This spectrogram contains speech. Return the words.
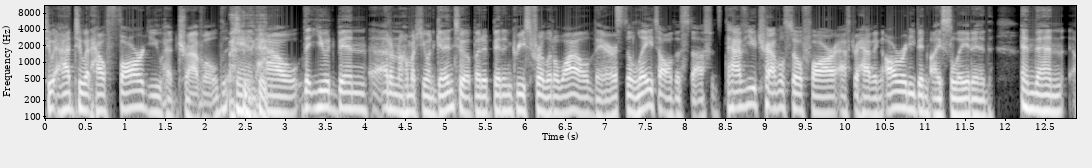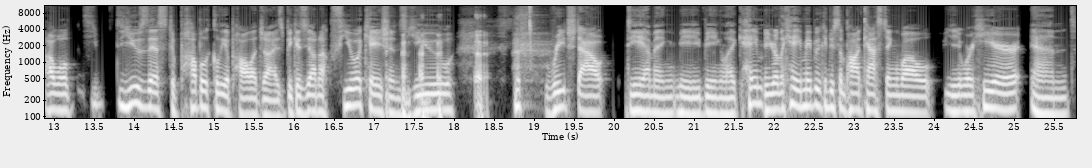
To add to it, how far you had traveled and how that you had been, I don't know how much you want to get into it, but had been in Greece for a little while there. It's delayed to all this stuff. To have you travel so far after having already been isolated. And then I will use this to publicly apologize because on a few occasions you reached out DMing me, being like, "Hey, you're like, hey, maybe we could do some podcasting while we're here." And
